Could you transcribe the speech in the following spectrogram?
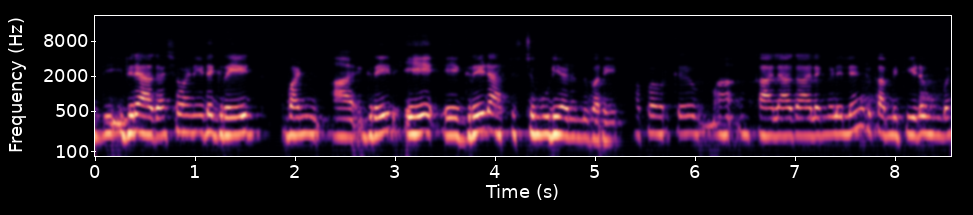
ഇത് ഇവർ ആകാശവാണിയുടെ grade one grade A A grade ആർട്ടിസ്റ്റും കൂടിയാണെന്ന് പറയും. അപ്പോൾ അവർക്ക് കാലാകാലങ്ങളിൽ ഒരു കമ്മിറ്റിയുടെ മുമ്പ്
